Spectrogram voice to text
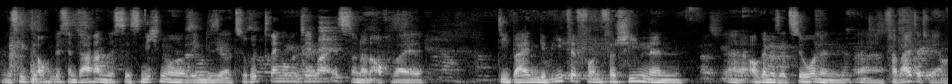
Und das liegt auch ein bisschen daran, dass es nicht nur wegen dieser Zurückdrängung ein Thema ist, sondern auch, weil die beiden Gebiete von verschiedenen äh, Organisationen äh, verwaltet werden.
